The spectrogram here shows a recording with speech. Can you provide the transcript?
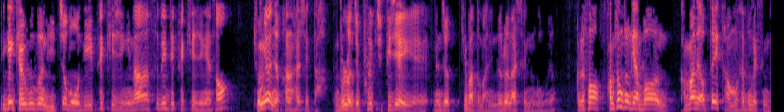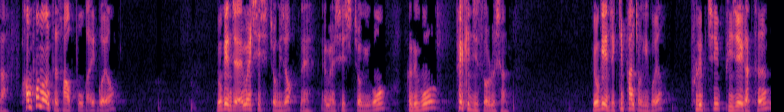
이게 결국은 2.5D 패키징이나 3D 패키징에서 중요한 역할을 할 수 있다. 물론 이제 플립칩 BJ의 면적 기반도 많이 늘어날 수 있는 거고요. 그래서 삼성전기 한번 간만에 업데이트 한번 해보겠습니다. 컴포넌트 사업부가 있고요. 요게 이제 MLCC 쪽이죠. 네, MLCC 쪽이고 그리고 패키지 솔루션. 요게 이제 기판 쪽이고요. 플립칩 BJ 같은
